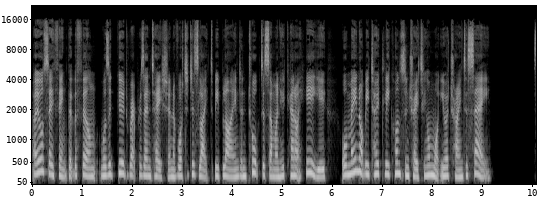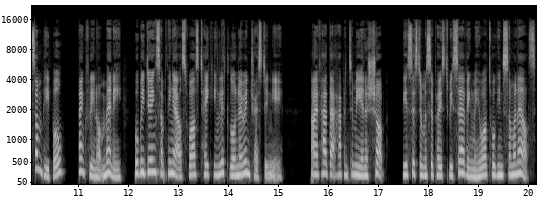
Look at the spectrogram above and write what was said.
I also think that the film was a good representation of what it is like to be blind and talk to someone who cannot hear you or may not be totally concentrating on what you are trying to say. Some people, thankfully not many, will be doing something else whilst taking little or no interest in you. I have had that happen to me in a shop. The assistant was supposed to be serving me while talking to someone else.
